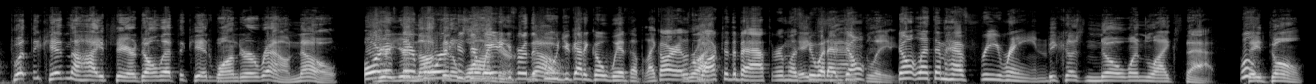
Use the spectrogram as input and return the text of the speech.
Put the kid in the high chair. Don't let the kid wander around. No. Or You're- if you're they're not bored because you're waiting for the No. food, you got to go with them. Like, all right, let's Right. walk to the bathroom. Let's do whatever. Exactly. Don't don't let them have free reign. Because no one likes that. Well, they don't.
